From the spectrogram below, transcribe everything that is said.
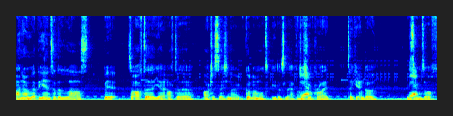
I know at the end. So the last bit. So after yeah, after Archer says, you know, got no more torpedoes left, just Yeah. your pride, take it and go. He Yeah. zooms off.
